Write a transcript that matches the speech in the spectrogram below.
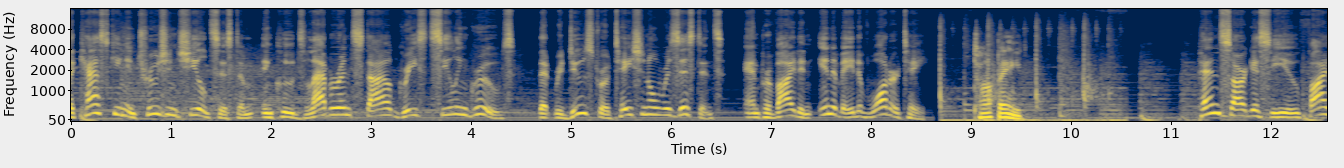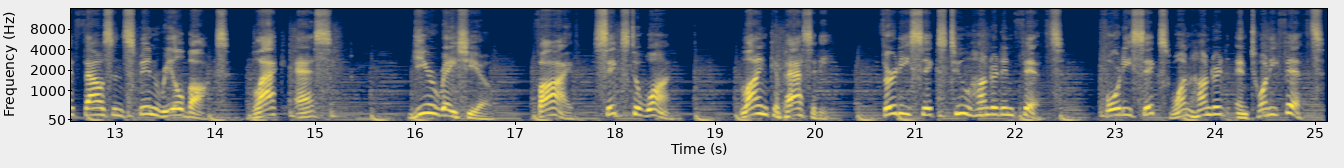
The KastKing Intrusion Shield system includes labyrinth-style greased sealing grooves that reduce rotational resistance and provide an innovative water tape. Top 8. Penn Sargus EU 5000 Spin Reel Box, Black S. Gear ratio, 5, 6 to 1. Line capacity, 36 205ths, 46 125ths,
